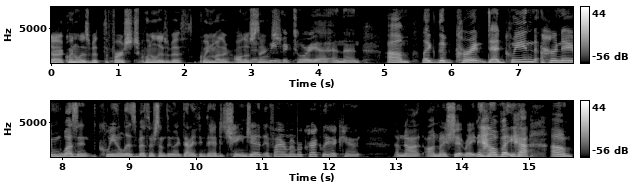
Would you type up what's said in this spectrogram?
uh, Queen Elizabeth the First, Queen Elizabeth, Queen Mother, all those things. Queen Victoria, and then um, like the current dead queen, her name wasn't Queen Elizabeth or something like that. I think they had to change it, if I remember correctly. I can't. I'm not on my shit right now, but yeah, um,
